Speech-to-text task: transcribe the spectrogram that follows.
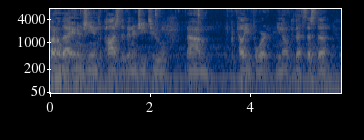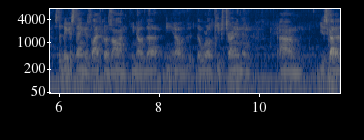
funnel that energy into positive energy to um, propel you forward? You know, because that's that's the that's the biggest thing as life goes on. You know, the you know the, the world keeps turning, and um, you just gotta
